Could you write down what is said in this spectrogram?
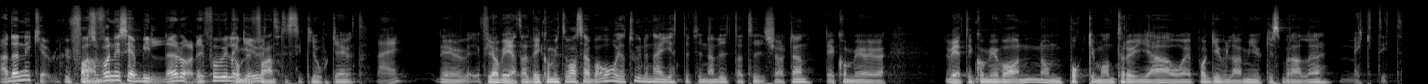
Ja den är kul. Och så får ni se bilder då, det får vi lägga kommer ut. fan inte se kloka ut. Nej. Det, för jag vet att vi kommer inte vara så här, bara, åh jag tog den här jättefina vita t-shirten. Det kommer ju, du vet, det kommer ju vara någon Pokémon-tröja och ett par gula mjukisbrallor. Mäktigt.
